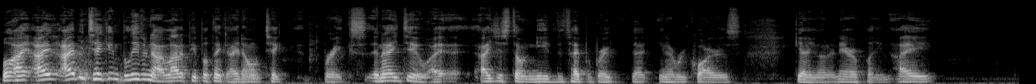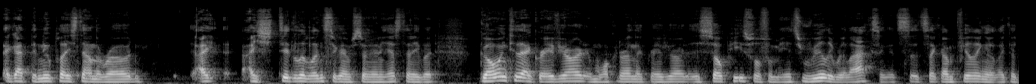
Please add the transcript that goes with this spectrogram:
Well, I, I I've been taking. Believe it or not, a lot of people think I don't take breaks, and I do. I I just don't need the type of break that you know requires getting on an airplane. I I got the new place down the road. I I did a little Instagram story on it yesterday, but going to that graveyard and walking around that graveyard is so peaceful for me. It's really relaxing. It's it's like I'm feeling a, like a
